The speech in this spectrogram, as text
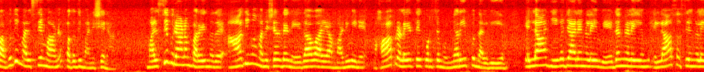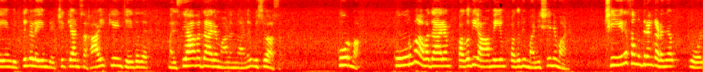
പകുതി മത്സ്യമാണ് പകുതി മനുഷ്യനാണ്. മത്സ്യപുരാണം പറയുന്നത് ആദിമ മനുഷ്യരുടെ നേതാവായ മനുവിന് മഹാപ്രളയത്തെക്കുറിച്ച് മുന്നറിയിപ്പ് നൽകുകയും എല്ലാ ജീവജാലങ്ങളെയും വേദങ്ങളെയും എല്ലാ സസ്യങ്ങളെയും വിത്തുകളെയും രക്ഷിക്കാൻ സഹായിക്കുകയും ചെയ്തത് മത്സ്യാവതാരമാണെന്നാണ് വിശ്വാസം. കൂർമ്മ. കൂർമ്മ അവതാരം പകുതി ആമയും പകുതി മനുഷ്യനുമാണ്. ക്ഷീരസമുദ്രം കടഞ്ഞപ്പോൾ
